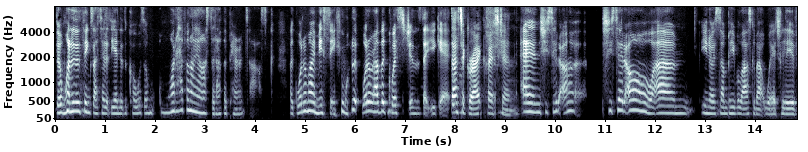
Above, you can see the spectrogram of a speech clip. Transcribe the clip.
The one of the things I said at the end of the call was, um, "What haven't I asked that other parents ask?" Like, what am I missing? What What are other questions that you get? That's a great question. And she said, uh, she said, "Oh, um, you know, some people ask about where to live,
